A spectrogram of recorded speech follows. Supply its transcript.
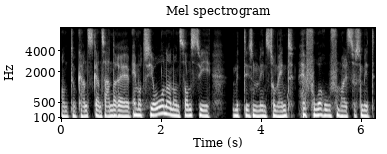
Und du kannst ganz andere Emotionen und sonst wie mit diesem Instrument hervorrufen, als du es mit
